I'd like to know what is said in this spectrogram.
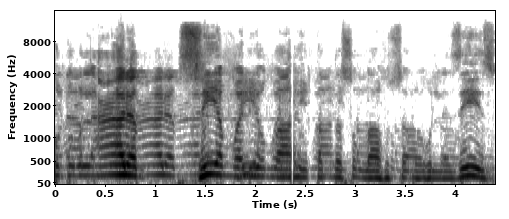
ഖുതുബുൽ ആലം സിയം വലിയുല്ലാഹി ഖദ്ദസുല്ലാഹു സറഹുൽ അസീസ്.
